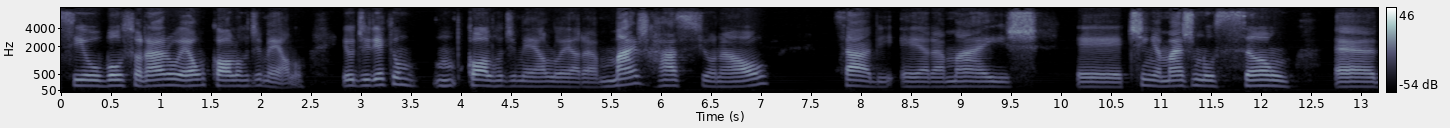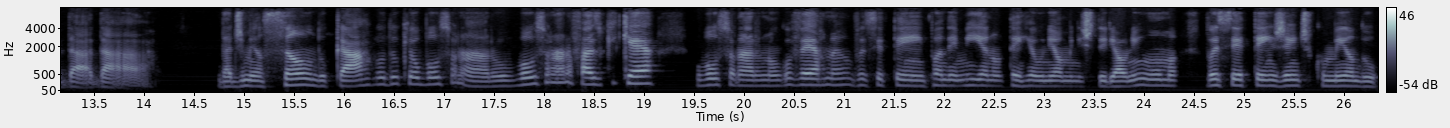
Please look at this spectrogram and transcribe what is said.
se o Bolsonaro é um Collor de Mello. Eu diria que um Collor de Mello era mais racional, sabe? Era mais. É, tinha mais noção é, da, da, da dimensão do cargo do que o Bolsonaro. O Bolsonaro faz o que quer, o Bolsonaro não governa, você tem pandemia, não tem reunião ministerial nenhuma, você tem gente comendo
